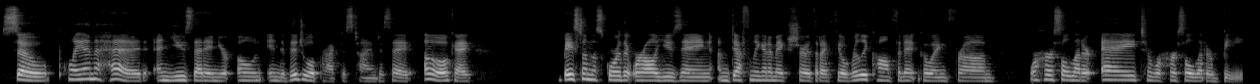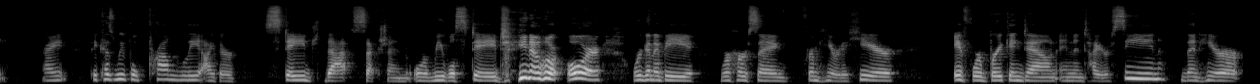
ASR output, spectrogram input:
So plan ahead and use that in your own individual practice time to say, oh, okay, based on the score that we're all using, I'm definitely going to make sure that I feel really confident going from rehearsal letter A to rehearsal letter B, right? Because we will probably either stage that section or we will stage, you know, or, or we're going to be rehearsing from here to here if we're breaking down an entire scene, then here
